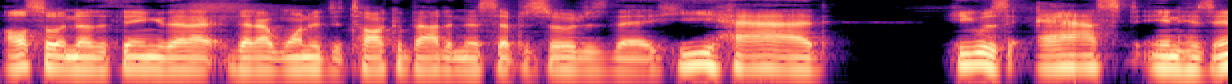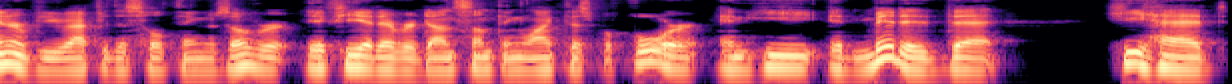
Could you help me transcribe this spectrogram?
also another thing that I that I wanted to talk about in this episode is that he had he was asked in his interview after this whole thing was over if he had ever done something like this before, and he admitted that he had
